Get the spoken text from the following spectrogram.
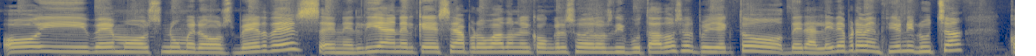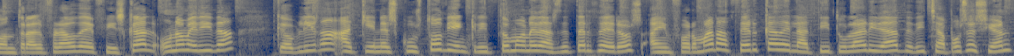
hoy vemos números verdes en el día en el que se ha aprobado en el Congreso de los Diputados el proyecto de la Ley de Prevención y Lucha contra el Fraude Fiscal, una medida que obliga a quienes custodien criptomonedas de terceros a informar acerca de la titularidad de dicha posesión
